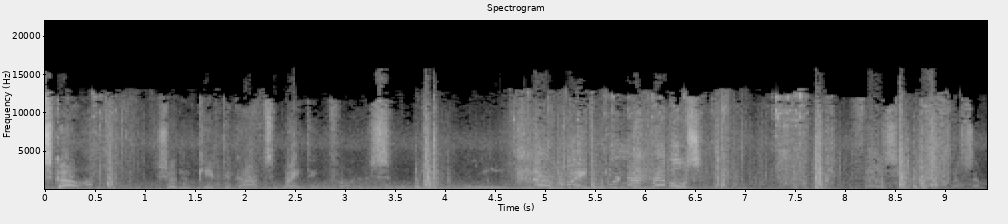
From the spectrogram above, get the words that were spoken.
Let's go. Shouldn't keep the gods waiting for us. No, wait! We're not rebels! Face your death with some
